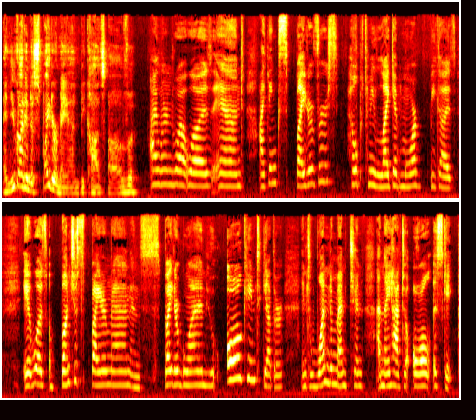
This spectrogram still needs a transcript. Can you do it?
And you got into Spider Man because of. I learned what it was, and I think Spider Verse helped me like it more because it was a bunch of Spider Man and Spider Gwen who all came together into one dimension and they had to all escape.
